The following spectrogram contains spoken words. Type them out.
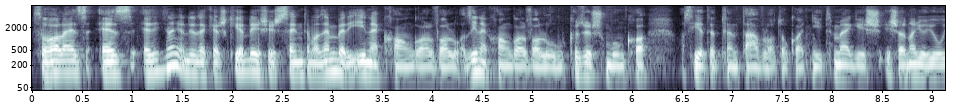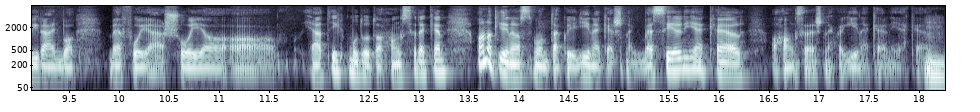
Szóval ez, ez, ez egy nagyon érdekes kérdés, és szerintem az emberi énekhanggal való, az énekhanggal való közös munka az hihetetlen távlatokat nyit meg, és, és a nagyon jó irányba befolyásolja a, játékmódot a hangszereken. Annak idején azt mondták, hogy egy énekesnek beszélnie kell, a hangszeresnek meg énekelnie kell. Mm.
